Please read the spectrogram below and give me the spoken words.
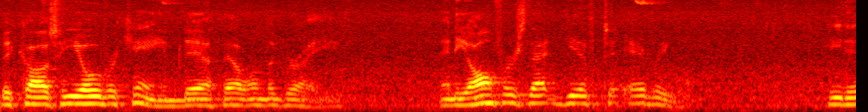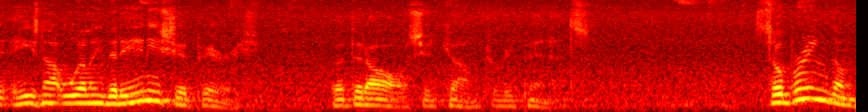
because he overcame death, hell, and the grave. And he offers that gift to everyone. He, he's not willing that any should perish, but that all should come to repentance. So bring them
